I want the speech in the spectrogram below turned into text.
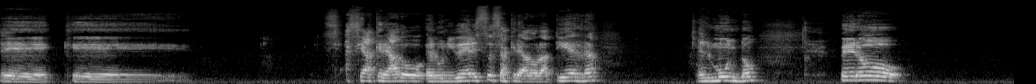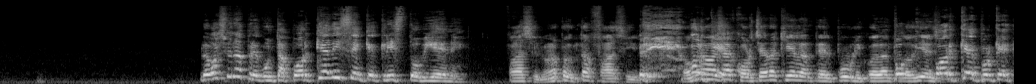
eh, que se ha creado el universo, se ha creado la tierra, el mundo, pero le voy a hacer una pregunta, ¿por qué dicen que Cristo viene? Fácil, una pregunta fácil. No ¿Por me vas a corchar aquí delante del público, delante de la ¿Por, audiencia. por qué? Porque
